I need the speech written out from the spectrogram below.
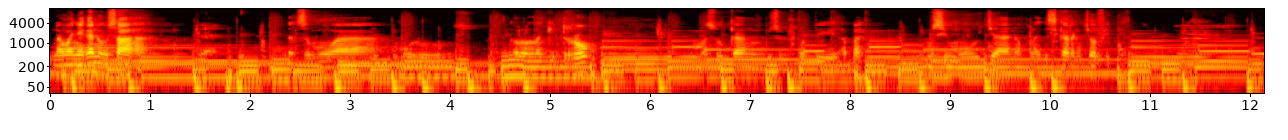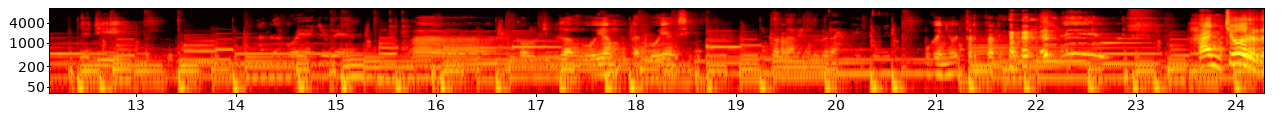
namanya kan usaha Ya. Semua mulus. Kalau lagi drop masukkan seperti apa musim hujan apalagi sekarang covid ya. jadi agak goyah juga ya? Eh, kalau dibilang goyang bukan goyang sih. Kau tarik dulu dah bukan juga tertarik. Hancur.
